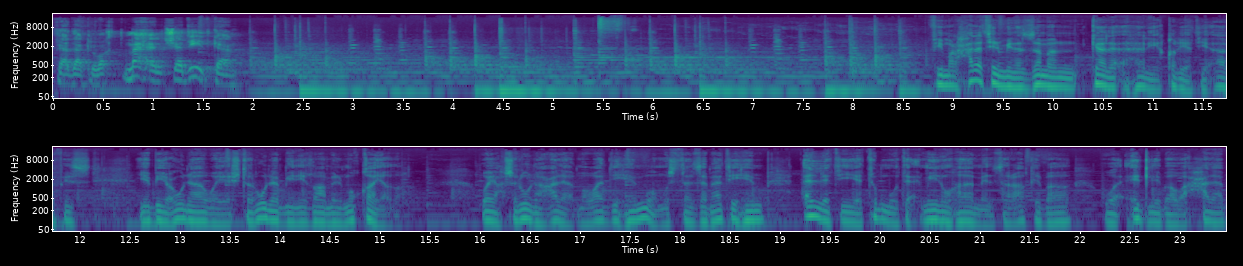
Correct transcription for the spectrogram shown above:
في هذاك الوقت. محل شديد كان. في مرحلة من الزمن كان أهالي قرية آفس يبيعون ويشترون بنظام المقايضة ويحصلون على موادهم ومستلزماتهم التي يتم تأمينها من سراقب وإدلب وحلب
